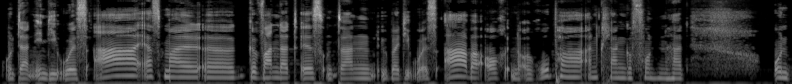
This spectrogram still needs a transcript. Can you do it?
und dann in die USA erstmal äh, gewandert ist und dann über die USA aber auch in Europa Anklang gefunden hat. Und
